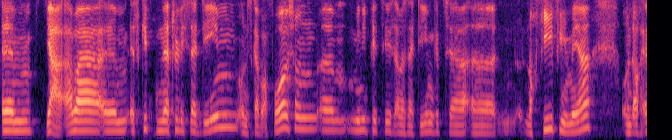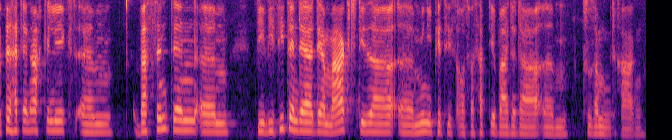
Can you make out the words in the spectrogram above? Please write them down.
Ähm, ja, aber ähm, es gibt natürlich seitdem, und es gab auch vorher schon ähm, Mini-PCs, aber seitdem gibt es ja äh, noch viel, viel mehr. Und auch Apple hat ja nachgelegt. Ähm, was sind denn, ähm, wie, wie sieht denn der, der Markt dieser äh, Mini-PCs aus? Was habt ihr beide da ähm, zusammengetragen?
